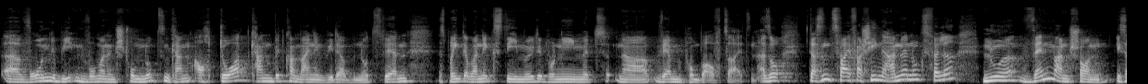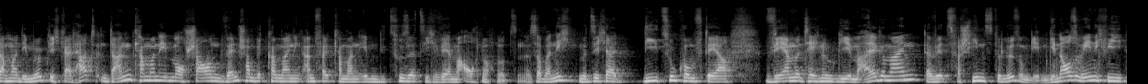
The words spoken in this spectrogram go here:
äh, Wohngebieten, wo man den Strom nutzen kann. Auch dort kann Bitcoin Mining wieder benutzt werden. Es bringt aber nichts, die Mülldeponie mit einer Wärmepumpe aufzuheizen. Also das sind zwei verschiedene Anwendungsfälle. Nur wenn man schon, ich sag mal, die Möglichkeit hat, dann kann man eben auch schauen, wenn schon Bitcoin Mining anfällt, kann man eben die zusätzliche Wärme auch noch nutzen. Das ist aber nicht mit Sicherheit die Zukunft der Wärmetechnologie im Allgemeinen. Da wird es verschiedenste Lösungen geben. Genauso wenig wie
